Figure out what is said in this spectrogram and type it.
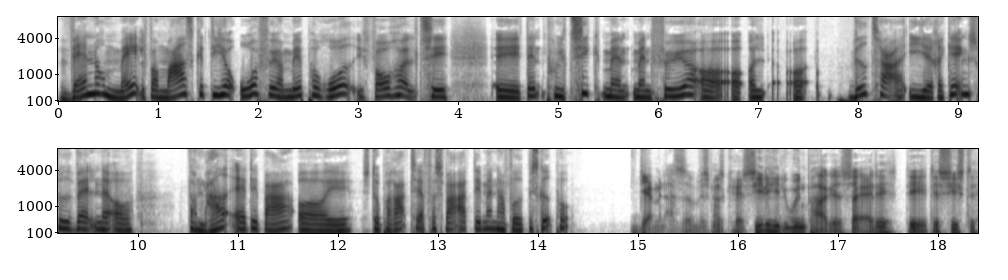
hvad normalt, hvor meget skal de her ordfører med på råd i forhold til øh, den politik, man, man fører og, og, og, og vedtager i regeringsudvalgene, og hvor meget er det bare at øh, stå parat til at forsvare det, man har fået besked på? Jamen altså, hvis man skal sige det helt uden pakket, så er det det, det sidste.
